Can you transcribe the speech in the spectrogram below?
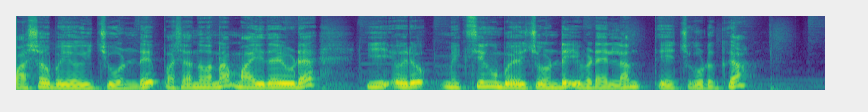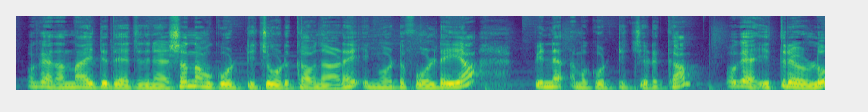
പശ ഉപയോഗിച്ചുകൊണ്ട് പശ എന്ന് പറഞ്ഞാൽ മൈദയുടെ ഈ ഒരു മിക്സിങ് ഉപയോഗിച്ചുകൊണ്ട് ഇവിടെ എല്ലാം തേച്ച് കൊടുക്കുക. ഓക്കെ നന്നായിട്ട് തേച്ചതിന് ശേഷം നമുക്ക് ഒട്ടിച്ച് കൊടുക്കാവുന്നതാണ്. ഇങ്ങോട്ട് ഫോൾഡ് ചെയ്യുക പിന്നെ നമുക്ക് ഒട്ടിച്ചെടുക്കാം. ഓക്കെ ഇത്രയേ ഉള്ളൂ.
